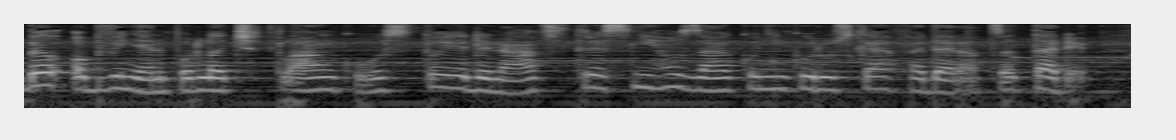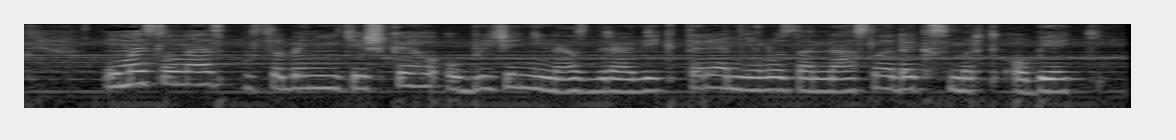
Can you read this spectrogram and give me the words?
Byl obviněn podle článku 111 trestního zákonníku Ruské federace, tedy úmyslné způsobení těžkého ublížení na zdraví, které mělo za následek smrt oběti.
